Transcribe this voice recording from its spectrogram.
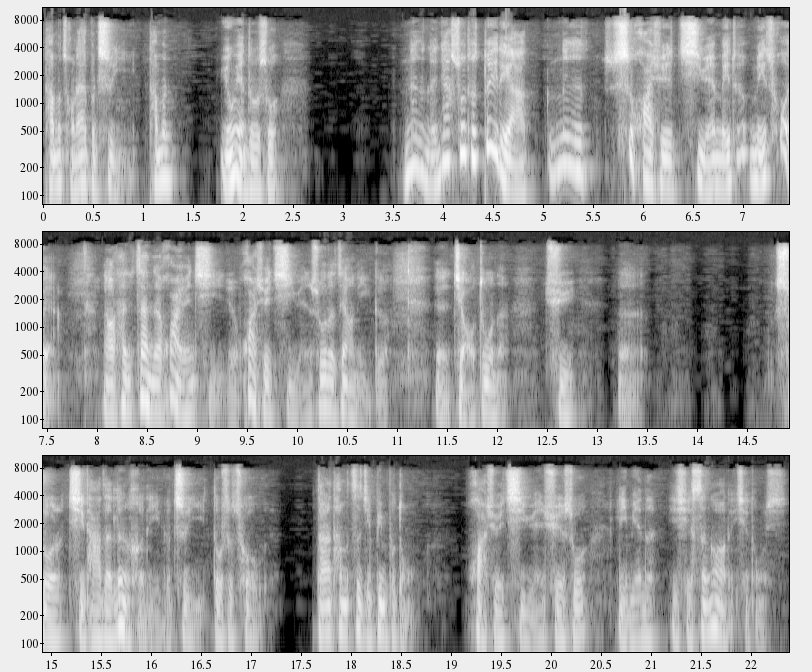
他们从来不质疑，他们永远都是说。那个人家说的对的呀，那个是化学起源没对没错呀。然后他就站在化源起化学起源说的这样的一个呃角度呢，去呃说其他的任何的一个质疑都是错误的。当然他们自己并不懂化学起源学说里面的一些深奥的一些东西。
